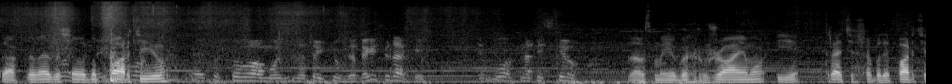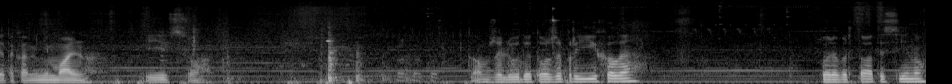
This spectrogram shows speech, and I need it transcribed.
Так, привезли ще одну партію. Ту солому на той кюк забери сюди. На підстил. Зараз ми її вигружаємо і Третя ще буде партія така мінімальна. І все. Там вже люди теж приїхали. Перевертати сіно.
